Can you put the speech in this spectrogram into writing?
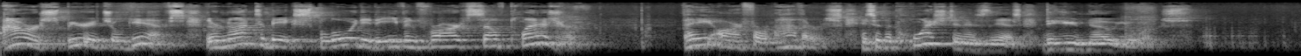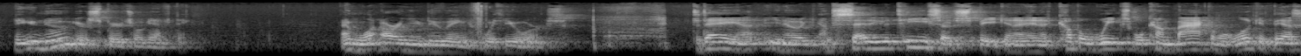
our spiritual gifts. They're not to be exploited even for our self pleasure. They are for others. And so the question is this Do you know yours? Do you know your spiritual gifting? And what are you doing with yours? Today, uh, you know, I'm setting the tea, so to speak. And in a couple weeks, we'll come back and we'll look at this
